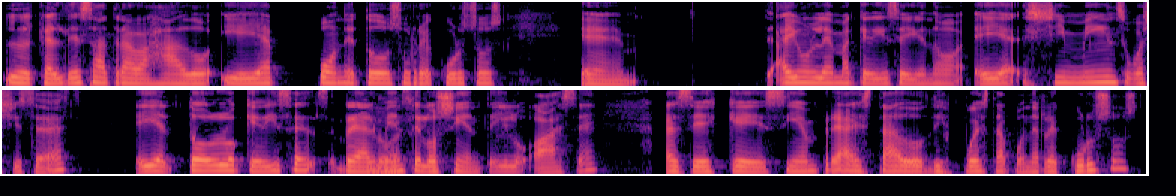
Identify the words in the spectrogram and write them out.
la alcaldesa ha trabajado y ella pone todos sus recursos. eh, hay un lema que dice, you know, ella, she means what she says. Ella todo lo que dice realmente hace. lo, siente y lo hace. Así es que siempre ha estado dispuesta a poner recursos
